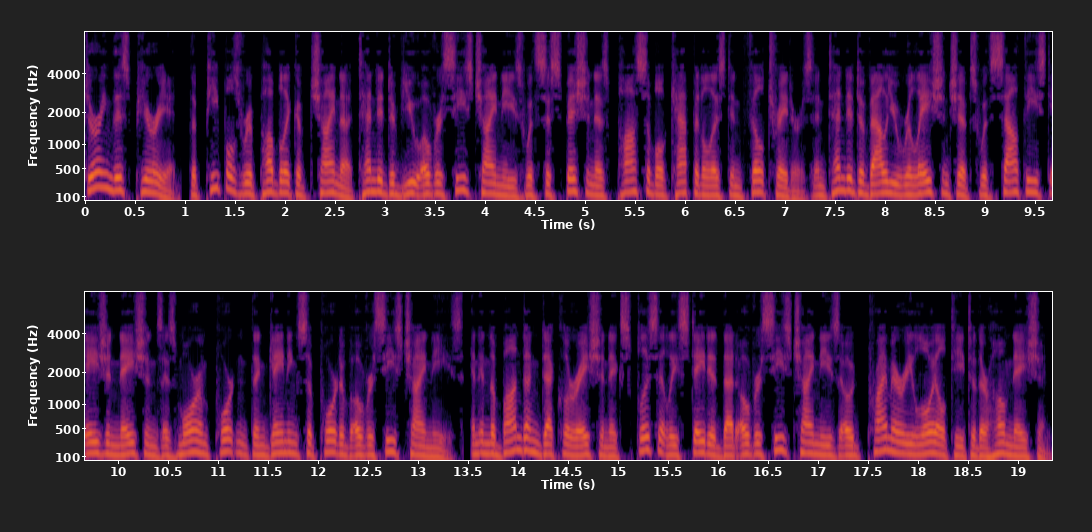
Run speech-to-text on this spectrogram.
During this period, the People's Republic of China tended to view overseas Chinese with suspicion as possible capitalist infiltrators and tended to value relationships with Southeast Asian nations as more important than gaining support of overseas Chinese, and in the Bandung Declaration explicitly stated that overseas Chinese owed primary loyalty to their home nation.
